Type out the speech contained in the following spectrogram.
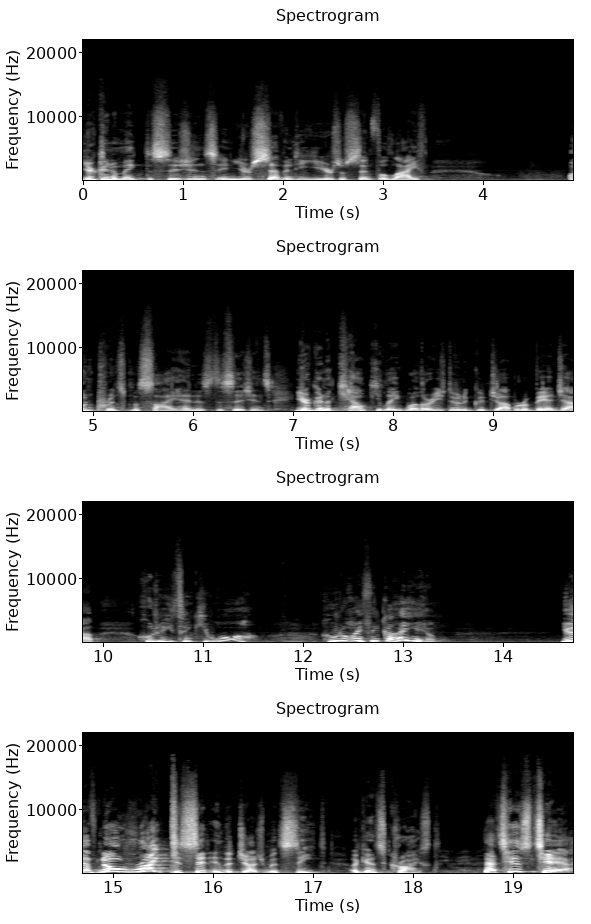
You're going to make decisions in your 70 years of sinful life on Prince Messiah and his decisions. You're going to calculate whether he's doing a good job or a bad job. Who do you think you are? Who do I think I am? You have no right to sit in the judgment seat against Christ. That's his chair.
